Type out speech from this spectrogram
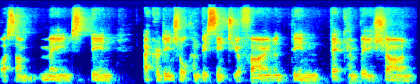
by some means, then a credential can be sent to your phone and then that can be shown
